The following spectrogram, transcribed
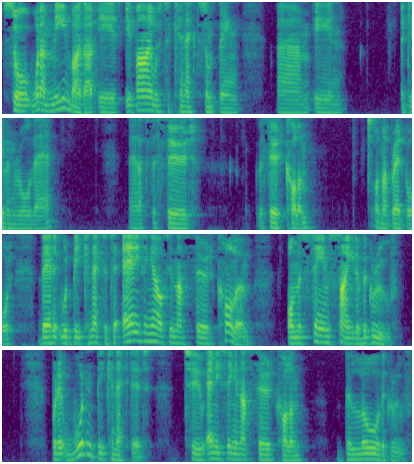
So what I mean by that is if I was to connect something um, in a given row there, uh, that's the third, the third column on my breadboard, then it would be connected to anything else in that third column on the same side of the groove but it wouldn't be connected to anything in that third column below the groove.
